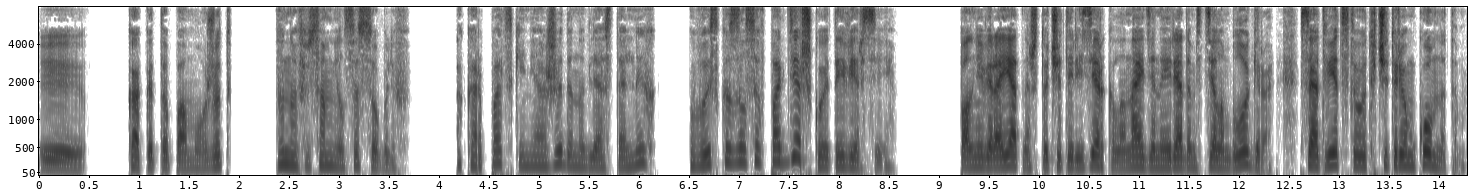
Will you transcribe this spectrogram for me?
«И как это поможет?» — вновь усомнился Соболев. А Карпатский неожиданно для остальных высказался в поддержку этой версии. Вполне вероятно, что четыре зеркала, найденные рядом с телом блогера, соответствуют четырем комнатам.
